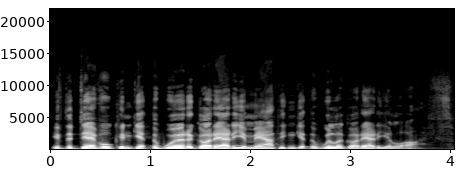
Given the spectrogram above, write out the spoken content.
if the devil can get the word of God out of your mouth, he can get the will of God out of your life.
